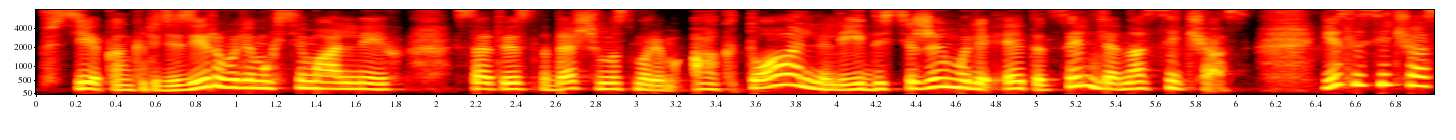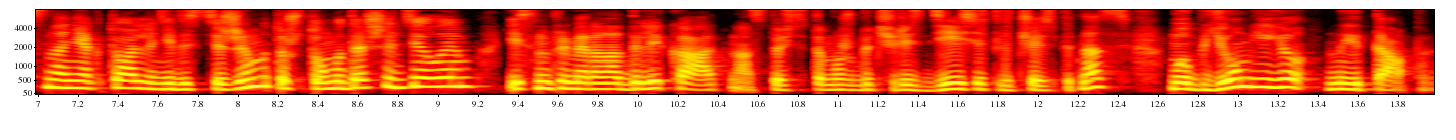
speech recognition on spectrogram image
все конкретизировали максимально их, соответственно, дальше мы смотрим, актуальна ли и достижима ли эта цель для нас сейчас. Если сейчас она не актуальна, недостижима, то что мы дальше делаем? Если, например, она далека от нас, то есть это может быть через 10 лет, через 15, мы бьем ее на этапы.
